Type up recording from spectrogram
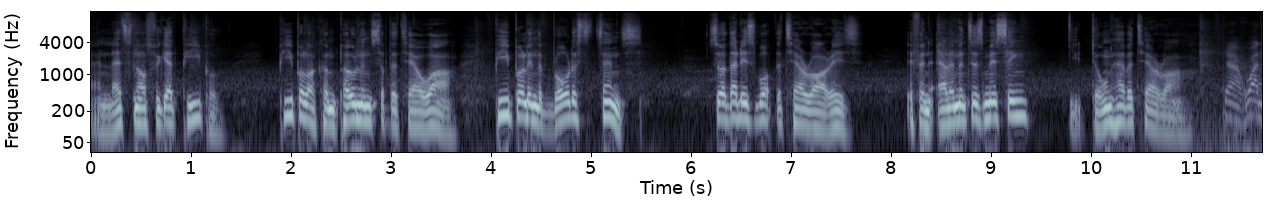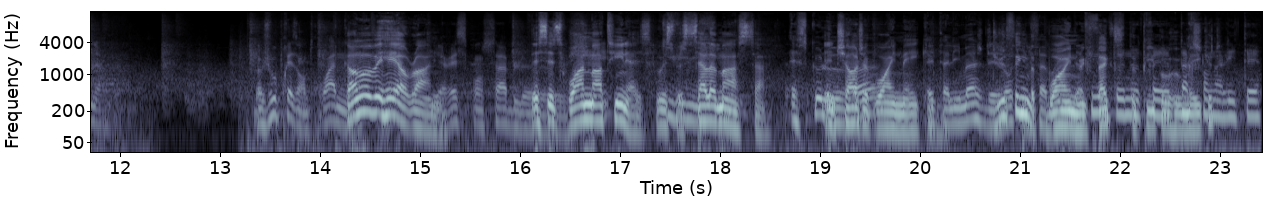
And let's not forget people. People are components of the terroir, people in the broadest sense. So that is what the terroir is. If an element is missing, you don't have a terroir. Donc je vous présente Juan. Come over here, qui est Juan. responsable This is Juan Martinez, who is the cellar master Est-ce que in charge of vin winemaking. est à l'image des Do you gens qui think le that fabriquent wine reflects the people who make it? personnalité.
